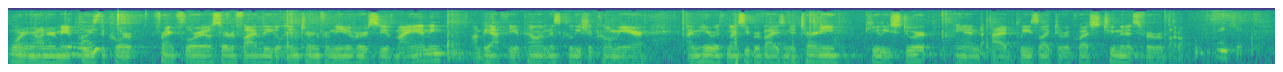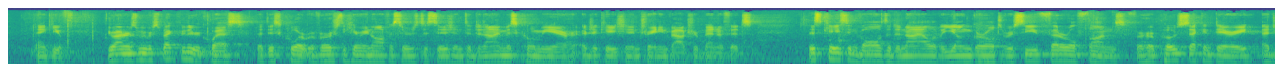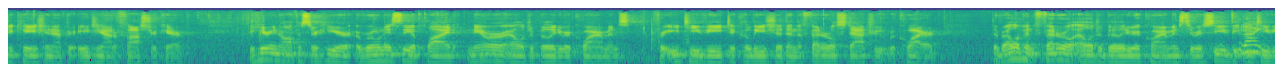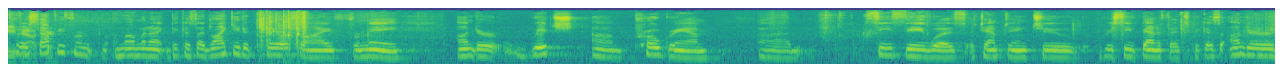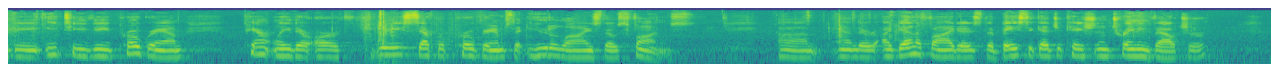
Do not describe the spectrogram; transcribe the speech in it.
Morning, Your Honor. May it please the court. Frank Florio, certified legal intern from the University of Miami. On behalf of the appellant, Ms. Colesha Cormier, I'm here with my supervising attorney, Keely Stewart, and I'd please like to request two minutes for rebuttal. Thank you. Thank you. Your Honors, we respectfully request that this court reverse the hearing officer's decision to deny Ms. Cormier education and training voucher benefits. This case involves the denial of a young girl to receive federal funds for her post-secondary education after aging out of foster care. The hearing officer here erroneously applied narrower eligibility requirements for ETV to Colesha than the federal statute required. The relevant federal eligibility requirements to receive the Could I, ETV could I stop you for a moment, I- because I'd like you to clarify for me under which um, program um, CC was attempting to receive benefits, because under the ETV program, apparently there are three separate programs that utilize those funds. Um, And they're identified as the Basic Education and Training Voucher,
